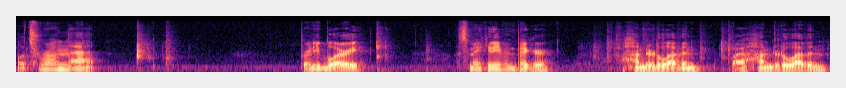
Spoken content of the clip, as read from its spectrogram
Let's run that. Pretty blurry. Let's make it even bigger. 111 by 111.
